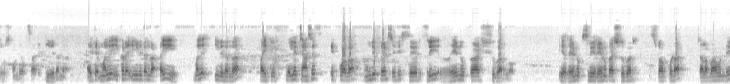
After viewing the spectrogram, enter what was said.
చూసుకోండి ఒకసారి ఈ విధంగా. అయితే మళ్ళీ ఇక్కడ ఈ విధంగా అయ్యి మళ్ళీ ఈ విధంగా పైకి వెళ్ళే ఛాన్సెస్ ఎక్కువగా ఉంది ఫ్రెండ్స్ ఇది శ్రీ- శ్రీ రేణుకా షుగర్లో ఈ రేణు శ్రీ రేణుకా షుగర్ స్టాక్ కూడా చాలా బాగుంది.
